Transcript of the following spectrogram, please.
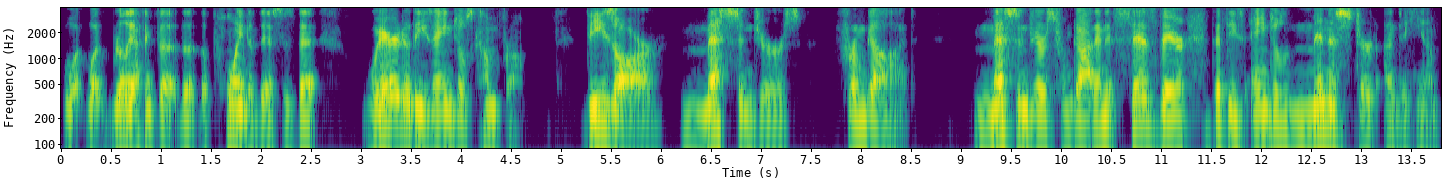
what, what really I think the, the the point of this is that where do these angels come from? These are messengers from God messengers from God. And it says there that these angels ministered unto him.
